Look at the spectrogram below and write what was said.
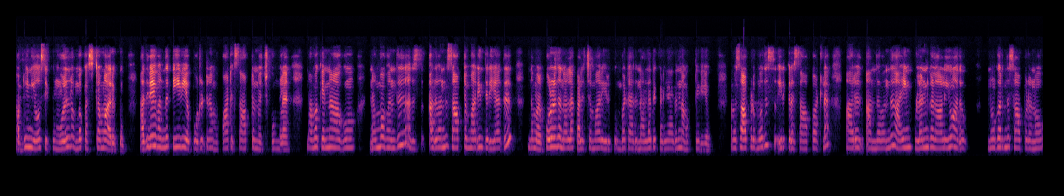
அப்படின்னு யோசிக்கும் பொழுது ரொம்ப கஷ்டமா இருக்கும். அதுவே வந்து டிவியை போட்டுட்டு நம்ம பாட்டுக்கு சாப்பிட்டோம்னு வச்சுக்கோங்களேன், நமக்கு என்ன ஆகும்? நம்ம வந்து அது அது வந்து சாப்பிட்ட மாதிரியும் தெரியாது. நம்ம பொழுத நல்லா கழிச்ச மாதிரி இருக்கும். பட் அது நல்லது கிடையாதுன்னு நமக்கு தெரியும். நம்ம சாப்பிடும்போது இருக்கிற சாப்பாட்டுல அரு அந்த வந்து ஐம்புலன்களாலையும் அத நுகர்ந்து சாப்பிடணும்,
